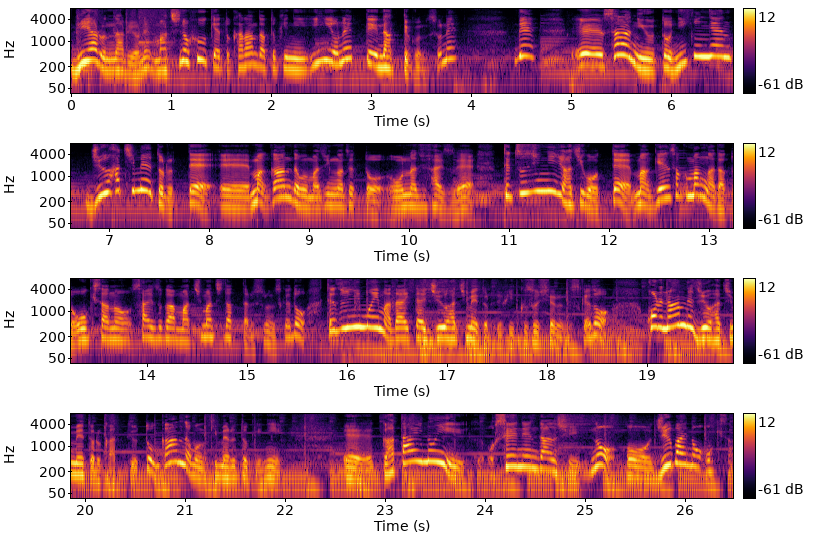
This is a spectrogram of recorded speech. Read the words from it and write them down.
リアルになるよね。街の風景と絡んだ時にいいよねってなってくるんですよね。で、えーさらに言うと人間18メートルって、えーまあ、ガンダムマジンガー Z 同じサイズで鉄人28号って、まあ、原作漫画だと大きさのサイズがまちまちだったりするんですけど鉄人も今大体18メートルでフィックスしてるんですけどこれなんで18メートルかっていうとガンダムを決めるときに、えー、がたいのいい青年男子のお10倍の大きさ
